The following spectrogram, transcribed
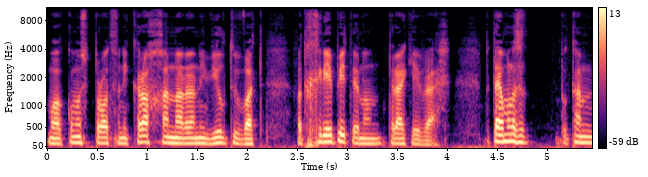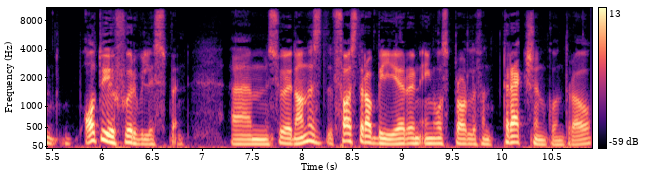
maar kom ons praat van die krag gaan na dan die wiel toe wat wat greep het en dan trek jy weg partymal is dit kan altyd jou voorwiele spin Ehm um, so dan is vasdrap beheer in Engels praat hulle van traction control.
